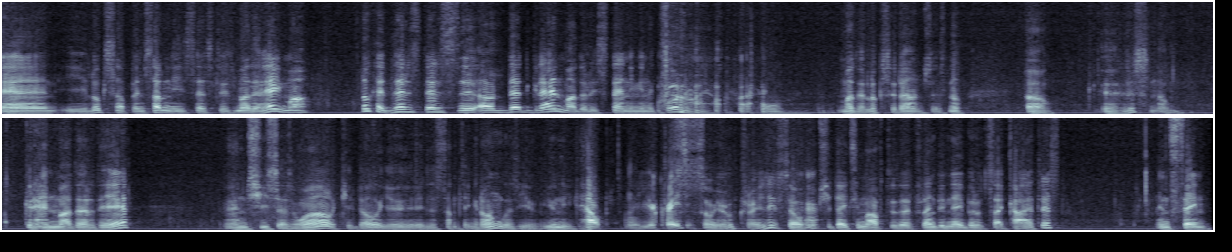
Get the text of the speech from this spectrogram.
and he looks up and suddenly he says to his mother, "Hey, ma, look at there's there's uh, our dead grandmother is standing in the corner." oh. Mother looks around and says, "No, oh, uh, there's no grandmother there." And she says, well, kiddo, you, there's something wrong with you. You need help. You're crazy. So you're crazy. So Uh-huh. she takes him off to the friendly neighborhood psychiatrist, and same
